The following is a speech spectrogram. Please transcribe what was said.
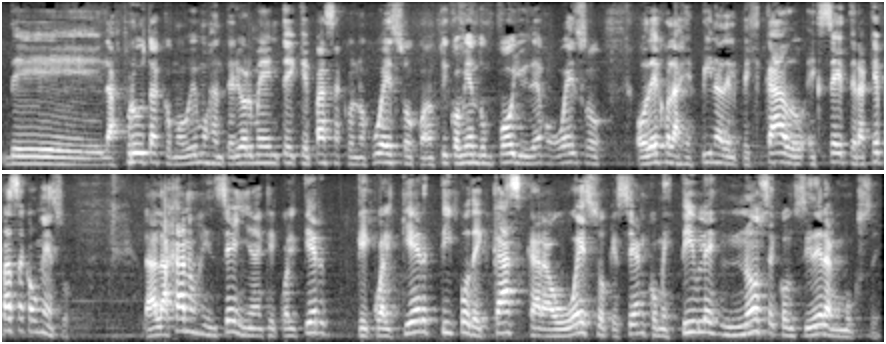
de las frutas, como vimos anteriormente, qué pasa con los huesos, cuando estoy comiendo un pollo y dejo hueso o dejo las espinas del pescado, etcétera. ¿Qué pasa con eso? La alhaja nos enseña que cualquier que cualquier tipo de cáscara o hueso que sean comestibles no se consideran muxe.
